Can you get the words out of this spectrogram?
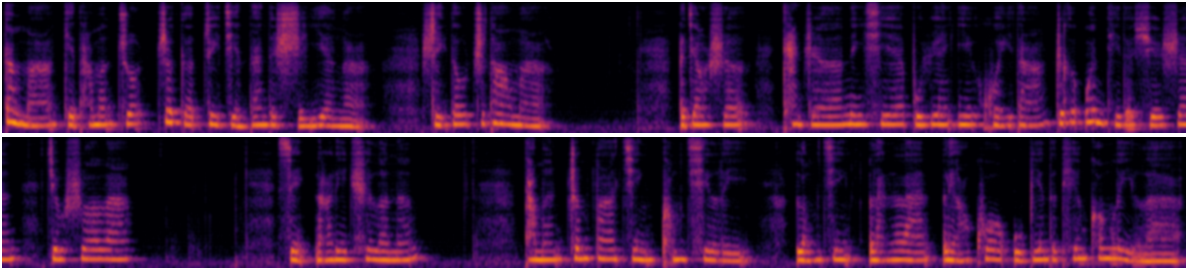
干嘛给他们做这个最简单的实验啊？谁都知道嘛。而教授看着那些不愿意回答这个问题的学生，就说啦：“水哪里去了呢？它们蒸发进空气里，融进蓝蓝辽阔无边的天空里了。”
